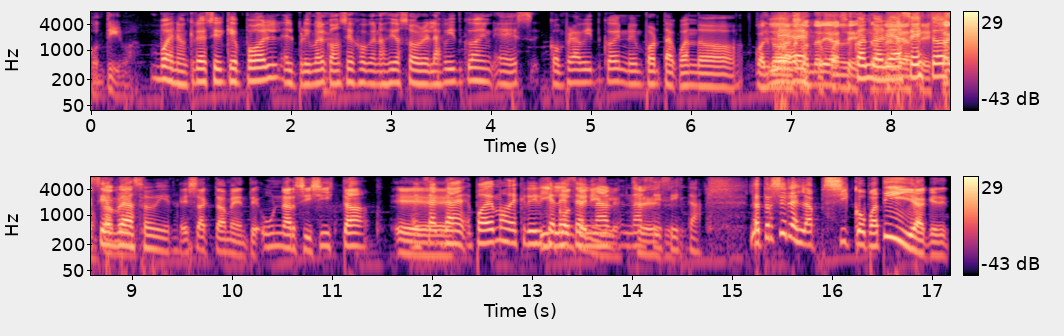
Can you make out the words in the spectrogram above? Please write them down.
continua. Bueno, quiero decir que Paul, el primer Sí. consejo que nos dio sobre las Bitcoin es comprar Bitcoin, no importa cuándo, Cuando leas cuando leas esto, cuando leas esto, esto. siempre va a subir. Exactamente, un narcisista... eh, Exactamente. Podemos describir que él es el nar- incontenible. Sí, narcisista. La tercera es la psicopatía, que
